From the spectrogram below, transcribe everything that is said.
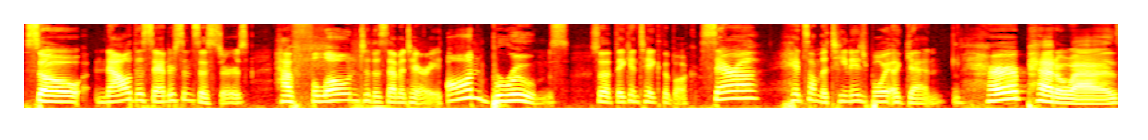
So now the Sanderson sisters have flown to the cemetery on brooms so that they can take the book. Sarah hits on the teenage boy again. Her pedo ass.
